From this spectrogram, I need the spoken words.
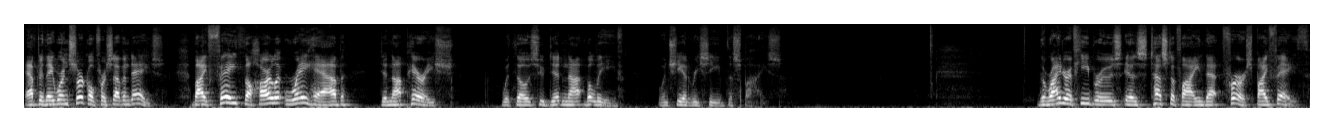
after they were encircled for seven days. By faith, the harlot Rahab did not perish with those who did not believe when she had received the spies. The writer of Hebrews is testifying that first, by faith,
